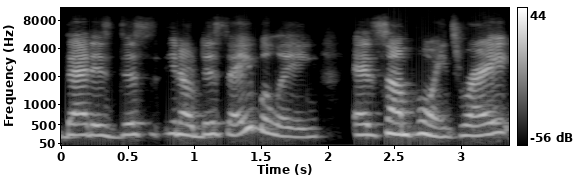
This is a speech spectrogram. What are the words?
that is dis you know disabling at some points right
